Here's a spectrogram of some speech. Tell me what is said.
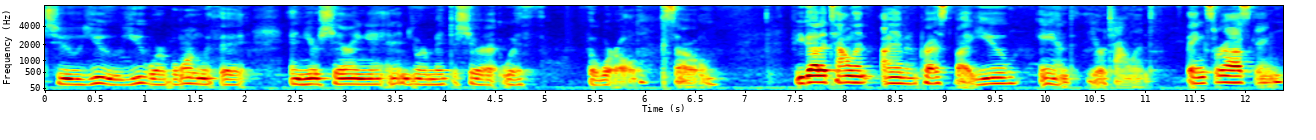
to you. You were born with it and you're sharing it and you're meant to share it with the world. So if you got a talent, I am impressed by you and your talent. Thanks for asking.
